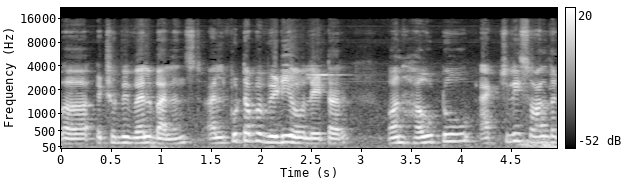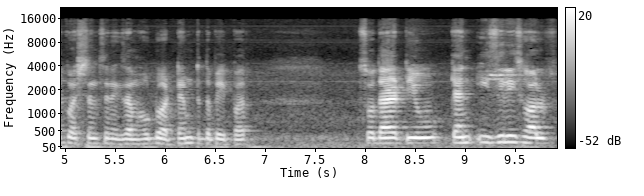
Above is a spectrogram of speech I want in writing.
uh, it should be well balanced. I'll put up a video later on how to actually solve the questions in exam how to attempt the paper so that you can easily solve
